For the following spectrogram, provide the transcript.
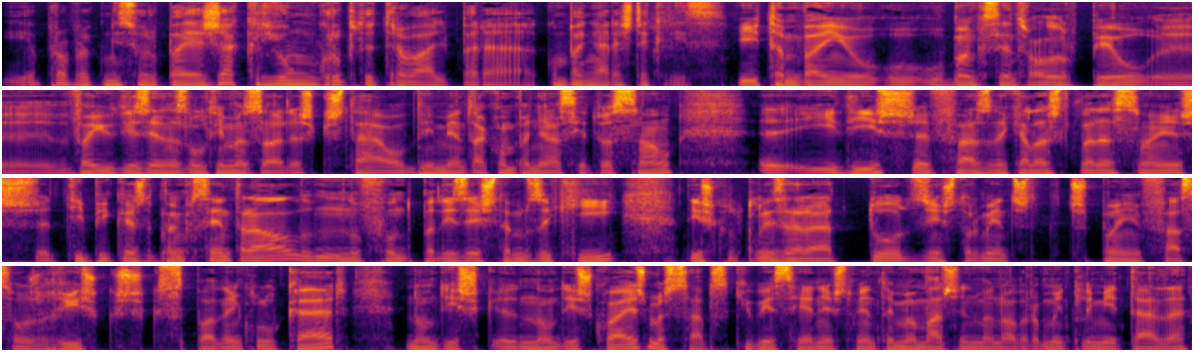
e a própria Comissão Europeia já criou um grupo de trabalho para acompanhar esta crise. E também o, o Banco Central Europeu eh, veio dizer nas últimas horas que está, obviamente, a acompanhar a situação eh, e diz, faz daquelas declarações típicas do Banco Central, no fundo para dizer estamos aqui, diz que utilizará todos os instrumentos que dispõe face aos riscos que se podem colocar, não diz, não diz quais, mas sabe-se que o BCE neste momento tem uma margem de manobra muito limitada,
